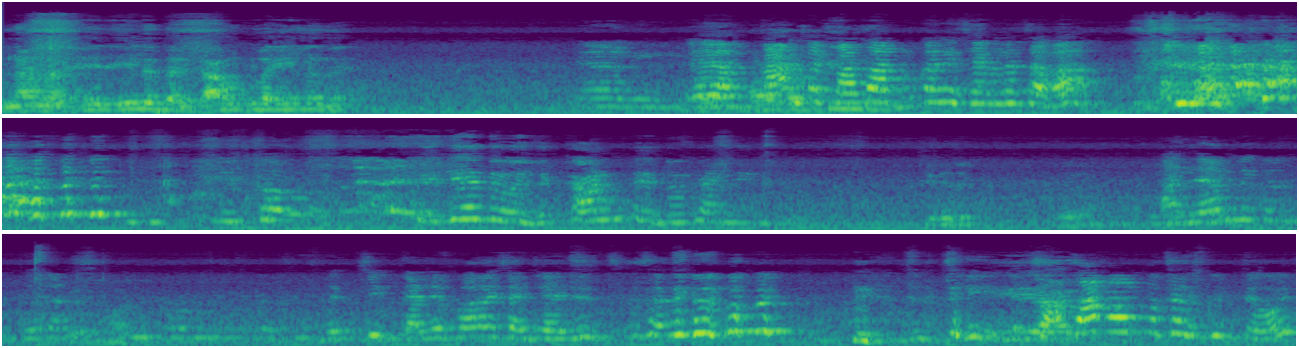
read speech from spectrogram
না না এই এইলে দে গালগুলা দেখছি কানে পড়াই সাজিয়ে যাচ্ছে সাদা কাপ পছন্দ করতে হয়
